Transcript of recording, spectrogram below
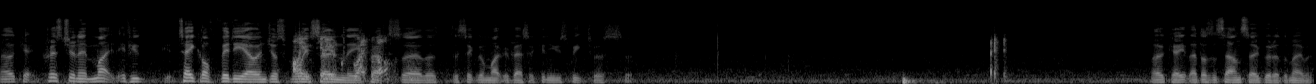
Okay, Christian, it might if you take off video and just voice only, quite perhaps uh, the, the signal might be better. Can you speak to us? Okay, that doesn't sound so good at the moment.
